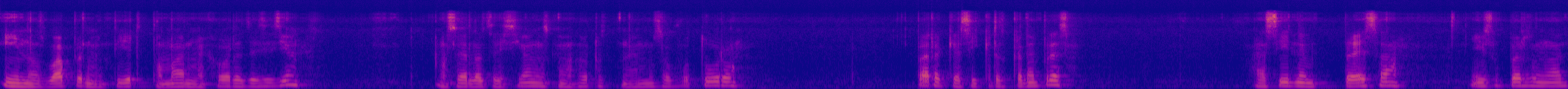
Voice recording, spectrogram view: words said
y nos va a permitir tomar mejores decisiones. O sea, las decisiones que nosotros tenemos a futuro para que así crezca la empresa. Así la empresa y su personal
